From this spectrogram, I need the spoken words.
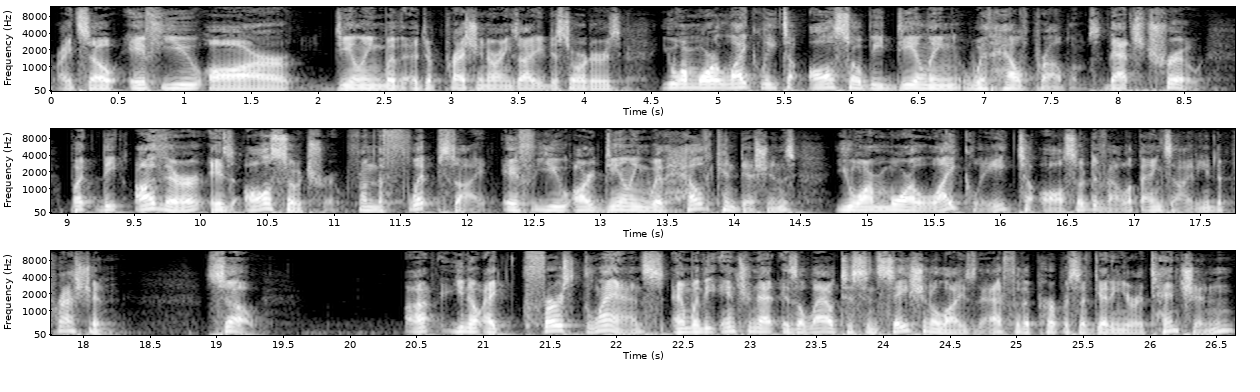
right? So if you are dealing with a depression or anxiety disorders, you are more likely to also be dealing with health problems. That's true. But the other is also true. From the flip side, if you are dealing with health conditions, you are more likely to also develop anxiety and depression. So uh, you know, at first glance, and when the internet is allowed to sensationalize that for the purpose of getting your attention,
